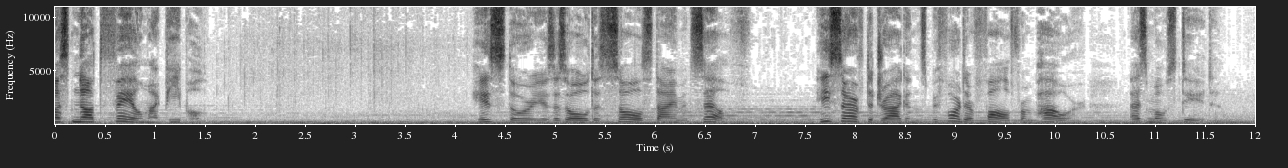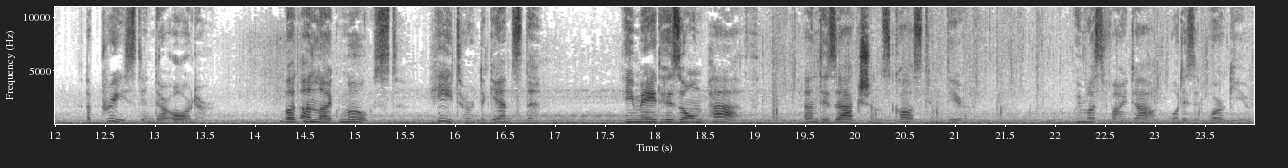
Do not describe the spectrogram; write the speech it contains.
Must not fail my people. His story is as old as Solstheim itself. He served the dragons before their fall from power, as most did. A priest in their order. But unlike most, he turned against them. He made his own path, and his actions cost him dearly. We must find out what is at work here.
